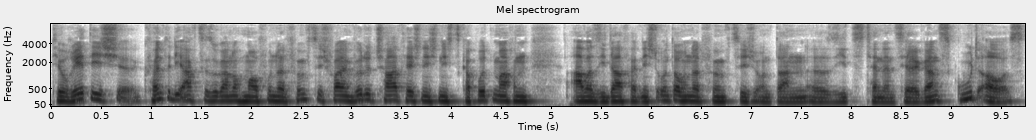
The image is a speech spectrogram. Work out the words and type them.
Theoretisch äh, könnte die Aktie sogar nochmal auf 150 fallen, würde charttechnisch nichts kaputt machen, aber sie darf halt nicht unter 150 und dann äh, sieht es tendenziell ganz gut aus.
